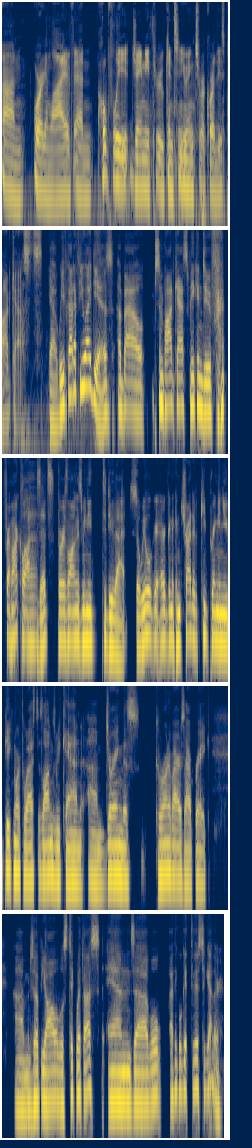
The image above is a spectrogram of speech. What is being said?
on Oregon Live and hopefully Jamie through continuing to record these podcasts. Yeah, we've got a few ideas about some podcasts we can do for, from our closets for as long as we need to do that. So we will, are going to try to keep bringing you Peak Northwest as long as we can um, during this coronavirus outbreak. Um, just hope you all will stick with us and uh, we'll, I think we'll get through this together.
